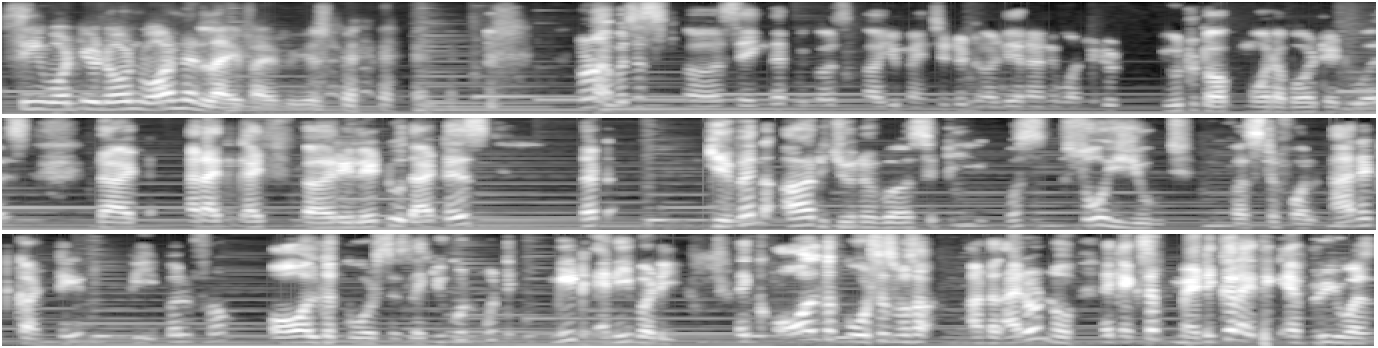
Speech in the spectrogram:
see what you don't want in life. I feel. No, no, I was just uh, saying that because uh, you mentioned it earlier, and I wanted to, you to talk more about it. Was that, and I think I uh, relate to that is that given our university was so huge first of all and it contained people from all the courses. Like you could put, meet anybody. Like all the courses was under i don't know like except medical i think every was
